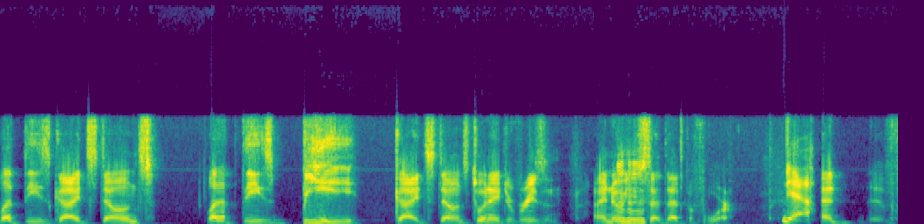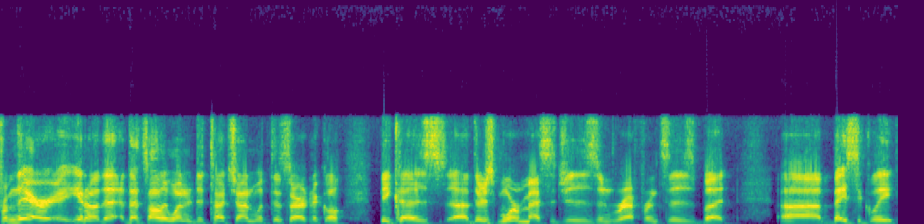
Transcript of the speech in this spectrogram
Let these Guidestones, let these be Guidestones to an age of reason. I know you said that before. Yeah. And from there, you know, that, that's all I wanted to touch on with this article because uh, there's more messages and references, but uh, basically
